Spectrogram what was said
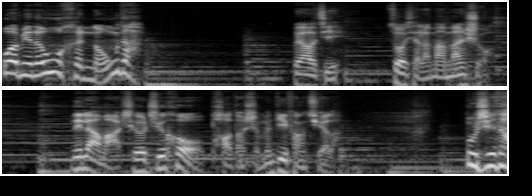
外面的雾很浓的。不要急。”坐下来慢慢说，那辆马车之后跑到什么地方去了？不知道。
